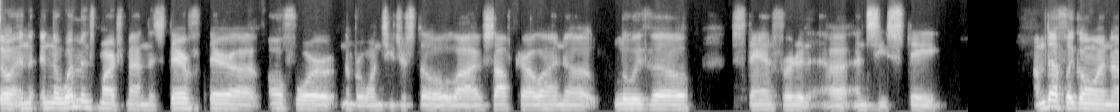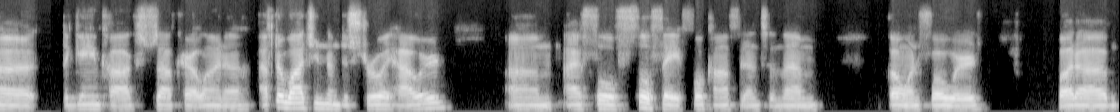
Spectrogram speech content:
So in in the women's March Madness, they're they're uh, all four number one are still alive. South Carolina, Louisville, Stanford, and uh, NC State. I'm definitely going uh the Gamecocks, South Carolina. After watching them destroy Howard, um, I have full full faith, full confidence in them going forward. But um,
